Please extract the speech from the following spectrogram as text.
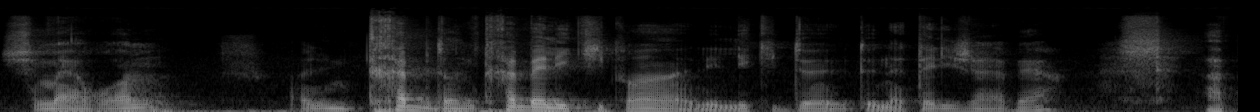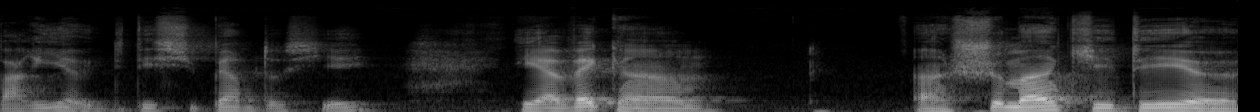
chez One. Une très, dans une très belle équipe, hein, l'équipe de, de Nathalie Jalabert, à Paris, avec des, des superbes dossiers et avec un, un chemin qui était, euh,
